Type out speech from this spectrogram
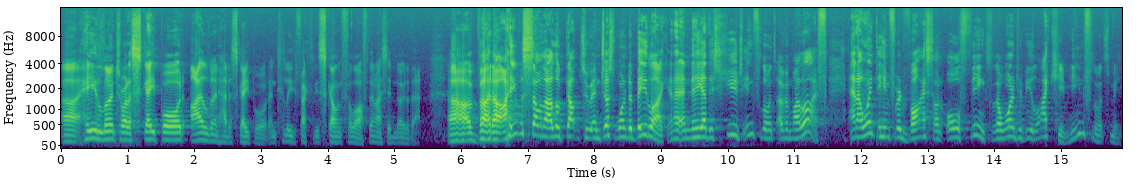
Uh, he learned to ride a skateboard, I learned how to skateboard until he fractured his skull and fell off. Then I said no to that. Uh, but uh, he was someone that I looked up to and just wanted to be like. And, and, he had this huge influence over my life. And I went to him for advice on all things because I wanted to be like him. He influenced me.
